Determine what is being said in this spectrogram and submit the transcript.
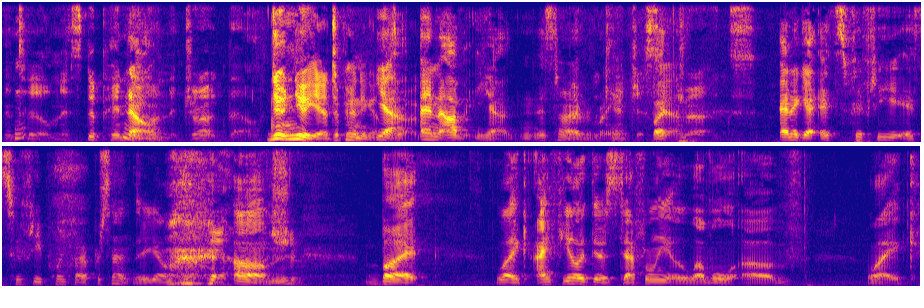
mental illness, depending No. on the drug, though. No, no, yeah, depending on yeah, the drug. and ob- yeah, it's not We everybody, can't just but say drugs. and again, it's fifty, it's fifty point five percent. There you go. Yeah, um, that's true. but like I feel like there's definitely a level of like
